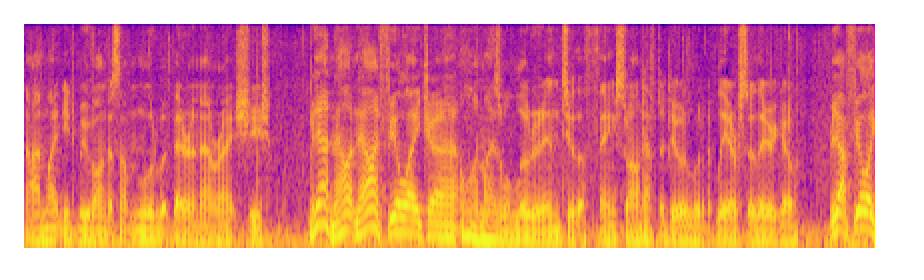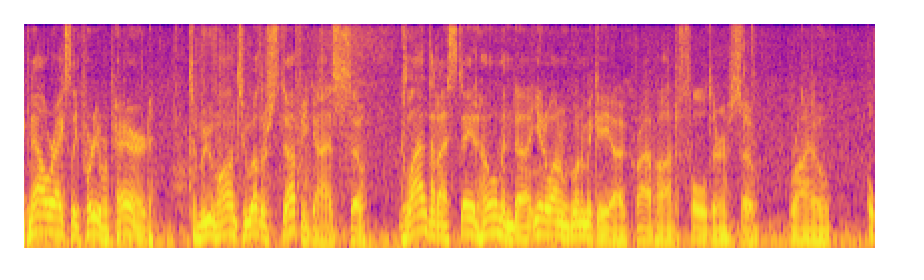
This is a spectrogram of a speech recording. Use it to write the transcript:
I might need to move on to something a little bit better than that, right? Sheesh. But yeah, now now I feel like, uh, oh, I might as well load it into the thing so I don't have to do it a little bit later. So there you go. But yeah, I feel like now we're actually pretty prepared to move on to other stuff, you guys. So glad that I stayed home and, uh, you know what, I'm going to make a uh, cryopod folder. So, cryo, oh,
